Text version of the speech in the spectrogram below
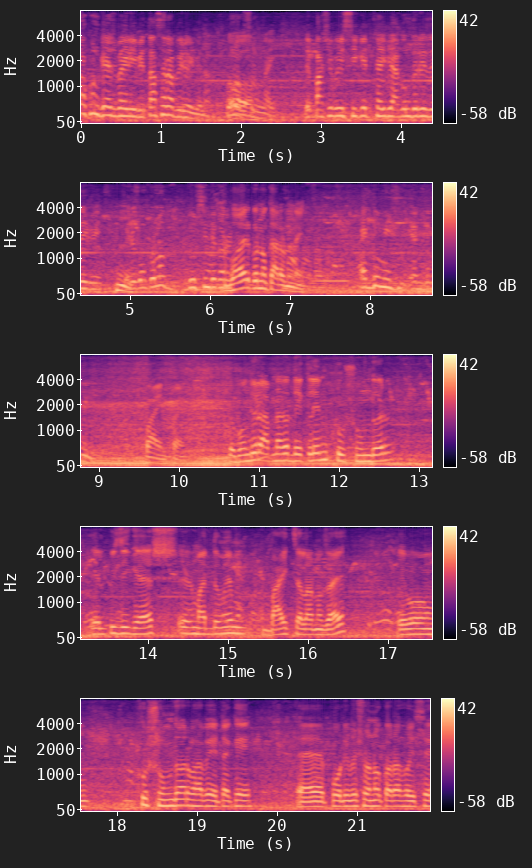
তখন গ্যাস বাইরেবে তাছাড়া বেরোইবে না। কোনো। অপশন নাই। পাশে বই সিগারেট খাইবে আগুন ধরে যাইবে এরকম কোনো দুশ্চিন্তা করার ভয়ের কোনো কারণ নেই। একদম ইজি একদম ইজি ফাইন ফাইন তো বন্ধুরা আপনারা দেখলেন খুব সুন্দর এলপিজি গ্যাস এর মাধ্যমে বাইক চালানো যায় এবং খুব সুন্দরভাবে এটাকে পরিবেশনও করা হয়েছে।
